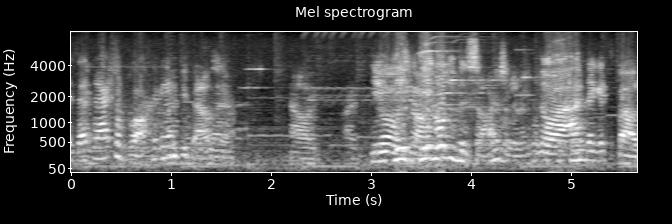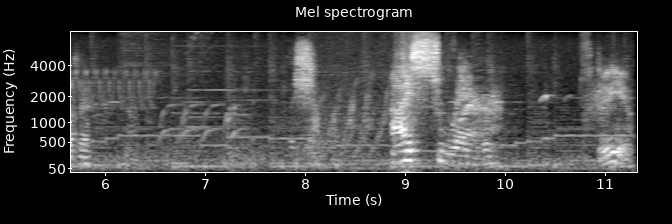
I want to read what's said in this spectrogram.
Is that the actual block Might again? be Bowser. No, I, Do you, No, do you, do you go to the stars or whatever? No, I think it's Bowser. I swear. do you?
